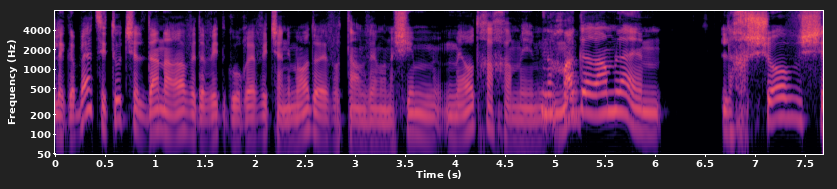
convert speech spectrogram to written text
לגבי הציטוט של דן הרב ודוד גורביץ', אני מאוד אוהב אותם, והם אנשים מאוד חכמים. נכון. מה גרם להם לחשוב ש...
